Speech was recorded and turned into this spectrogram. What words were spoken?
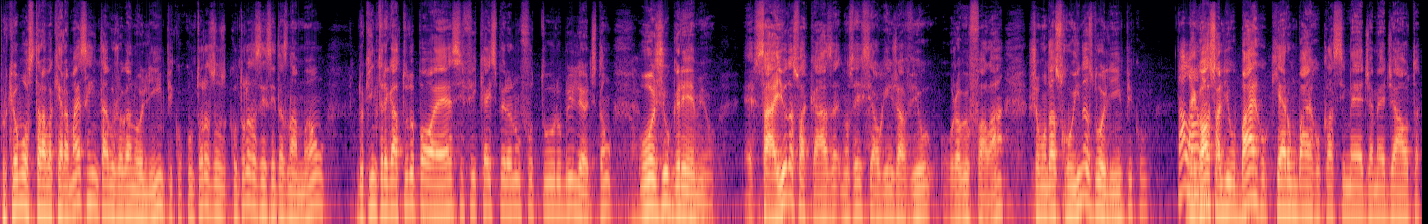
porque eu mostrava que era mais rentável jogar no Olímpico, com todas, os- com todas as receitas na mão, do que entregar tudo para o OS e ficar esperando um futuro brilhante. Então, hoje o Grêmio eh, saiu da sua casa, não sei se alguém já viu ou já ouviu falar, chamam das ruínas do Olímpico. Tá o lá, negócio ali, o bairro que era um bairro classe média, média alta,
